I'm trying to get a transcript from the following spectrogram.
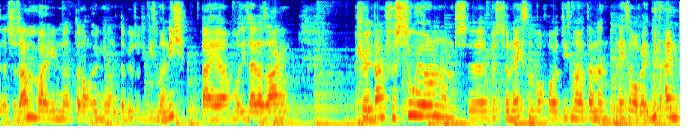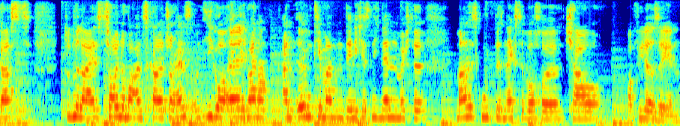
äh, zusammen, weil eben dann auch irgendjemand interviewt wird, diesmal nicht. Daher muss ich leider sagen, Schönen Dank fürs Zuhören und äh, bis zur nächsten Woche. Diesmal dann nächste Woche vielleicht mit einem Gast. Tut mir leid, sorry nochmal an Scarlett Johansson und Igor, äh, ich meine an irgendjemanden, den ich jetzt nicht nennen möchte. Machen es gut, bis nächste Woche. Ciao, auf Wiedersehen.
